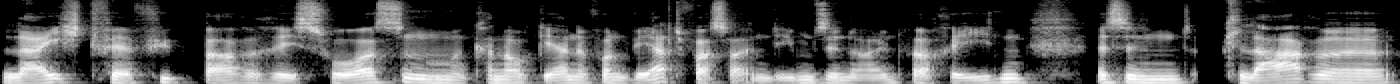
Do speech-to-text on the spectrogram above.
leicht verfügbare Ressourcen. Man kann auch gerne von Wertwasser in dem Sinne einfach reden. Es sind klare,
